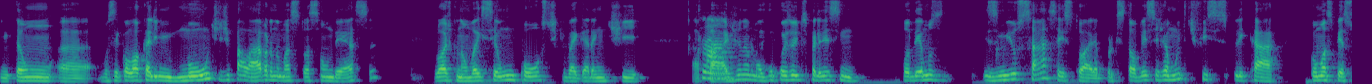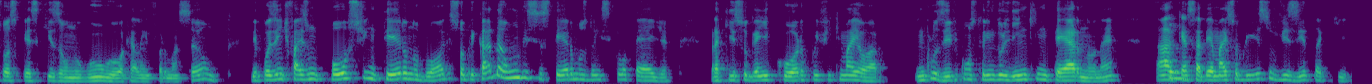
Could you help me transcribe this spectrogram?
Então, uh, você coloca ali um monte de palavra numa situação dessa. Lógico, não vai ser um post que vai garantir a claro. página, mas depois eu disse para ele assim: podemos esmiuçar essa história, porque talvez seja muito difícil explicar como as pessoas pesquisam no Google aquela informação. Depois a gente faz um post inteiro no blog sobre cada um desses termos da enciclopédia, para que isso ganhe corpo e fique maior. Inclusive construindo link interno, né? Ah, Sim. quer saber mais sobre isso? Visita aqui.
